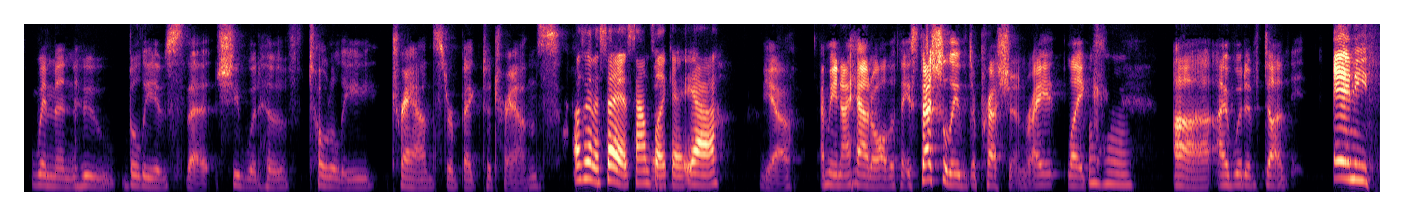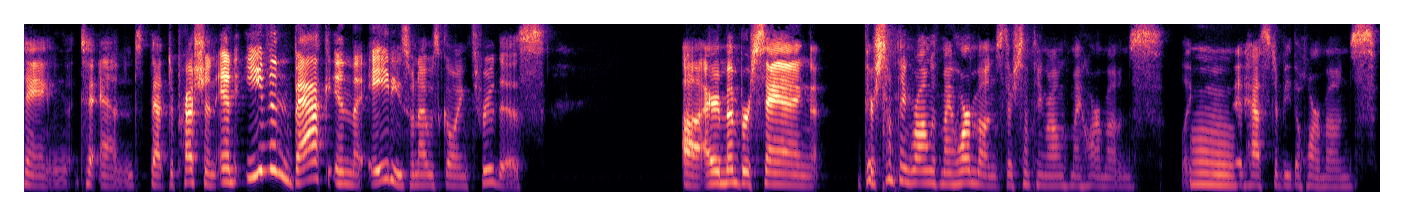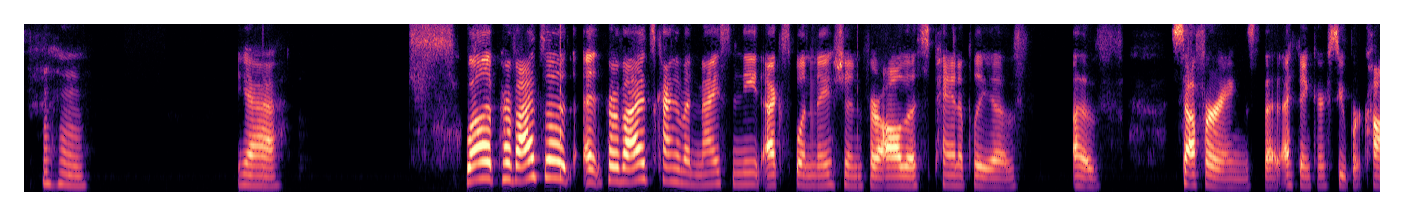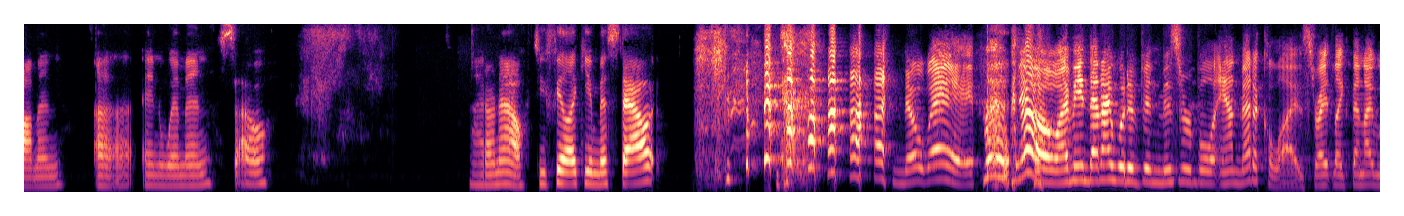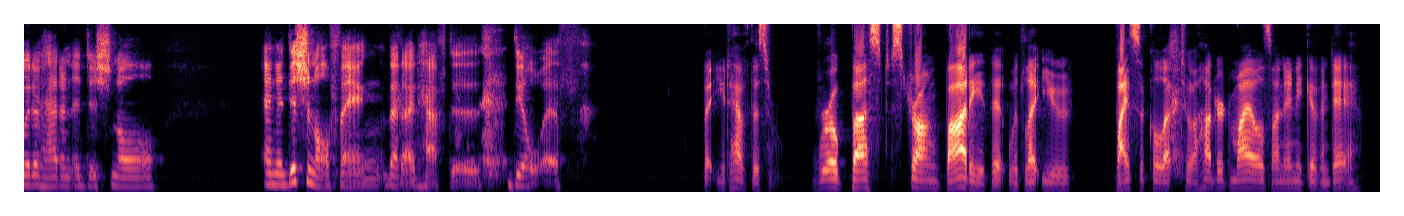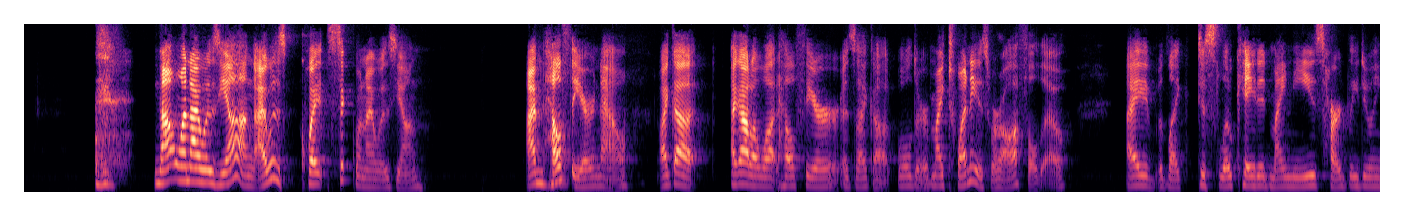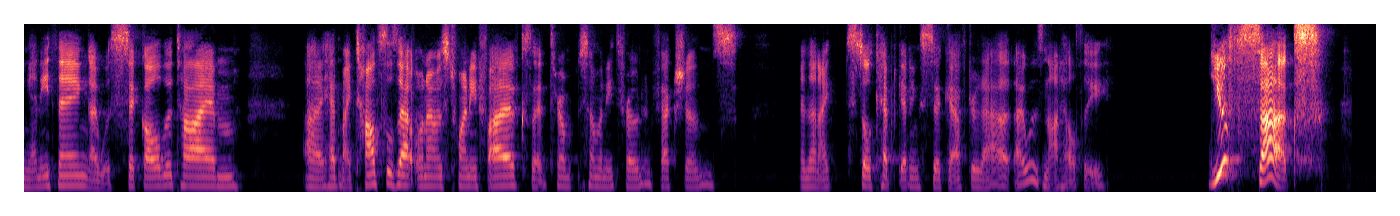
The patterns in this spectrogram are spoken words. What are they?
women who believes that she would have totally transed or begged to trans. I was gonna say it sounds like it, yeah. Yeah. I mean, I had all the things, especially the depression, right? Like, mm-hmm. uh, I would have done anything to end that depression. And even back in the 80s when I was going through this, uh, I remember saying, There's something wrong with my hormones. There's something wrong with my hormones. Like, mm. it has to be the hormones. Mm-hmm. Yeah. Well, it provides a it provides kind of a nice, neat explanation for all this panoply of of sufferings that I think are super common uh, in women. So I don't know. Do you feel like you missed out? no way. No, I mean, then I would have been miserable and medicalized, right? Like then I would have had an additional an additional thing that I'd have to deal with. But you'd have this robust, strong body that would let you bicycle up to 100 miles on any given day. Not when I was young. I was quite sick when I was young. I'm hmm. healthier now. I got I got a lot healthier as I got older. My 20s were awful though. I like dislocated my knees hardly doing anything. I was sick all the time. I had my tonsils out when I was 25 because I had thrown so many throat infections. And then I still kept getting sick after that. I was not healthy. Youth sucks.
